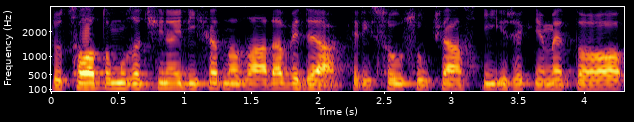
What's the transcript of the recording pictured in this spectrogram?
Docela tomu začínají dýchat na záda videa, které jsou součástí, řekněme to,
